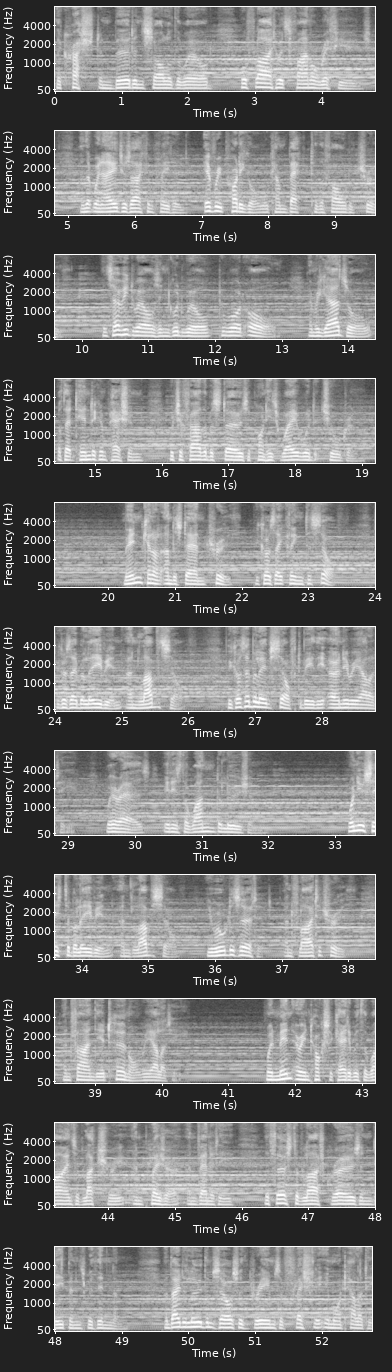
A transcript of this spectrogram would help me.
the crushed and burdened soul of the world will fly to its final refuge, and that when ages are completed, every prodigal will come back to the fold of truth. And so he dwells in goodwill toward all, and regards all with that tender compassion which a father bestows upon his wayward children. Men cannot understand truth because they cling to self, because they believe in and love self, because they believe self to be the only reality, whereas it is the one delusion. When you cease to believe in and love self, you will desert it and fly to truth and find the eternal reality. When men are intoxicated with the wines of luxury and pleasure and vanity, the thirst of life grows and deepens within them, and they delude themselves with dreams of fleshly immortality.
